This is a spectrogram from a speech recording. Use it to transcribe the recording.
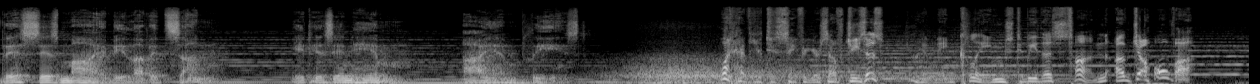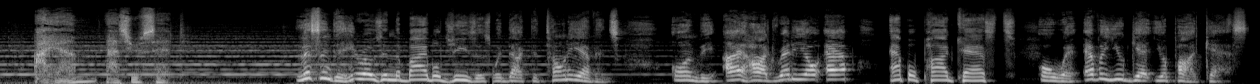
This is my beloved Son. It is in him I am pleased. What have you to say for yourself, Jesus? You have made claims to be the Son of Jehovah. I am as you said. Listen to Heroes in the Bible Jesus with Dr. Tony Evans on the iHeartRadio app, Apple Podcasts, or wherever you get your podcast.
